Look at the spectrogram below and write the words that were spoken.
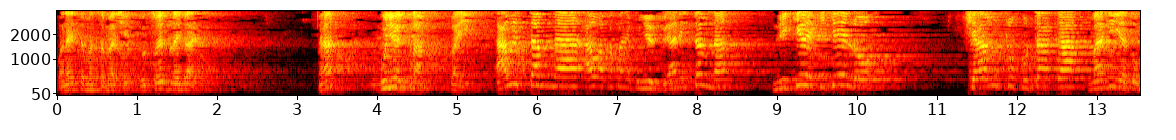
wanaita masabashi kwa tunahitaji ha? Punyezi na sahihi. Au istamna au akafanya punyezi yani istamna ni kile kitendo cha mtu kutaka manii tu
